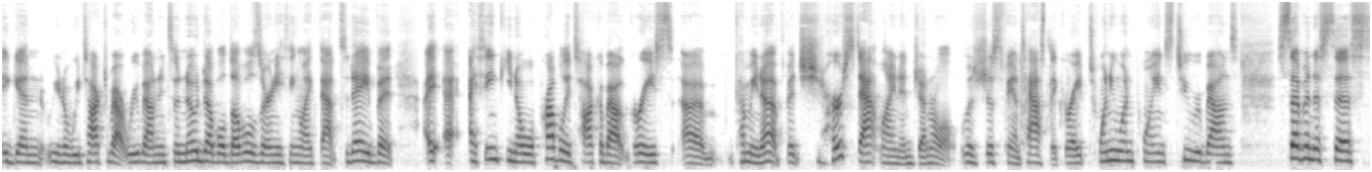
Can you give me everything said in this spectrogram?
again, you know, we talked about rebounding, so no double doubles or anything like that today. But I, I think, you know, we'll probably talk about Grace um, coming up, but she, her stat line in general was just fantastic, right? 21 points, two rebounds, seven assists,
